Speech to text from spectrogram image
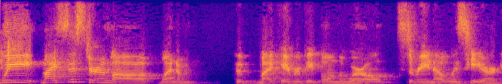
we my sister-in-law one of the, my favorite people in the world serena was here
